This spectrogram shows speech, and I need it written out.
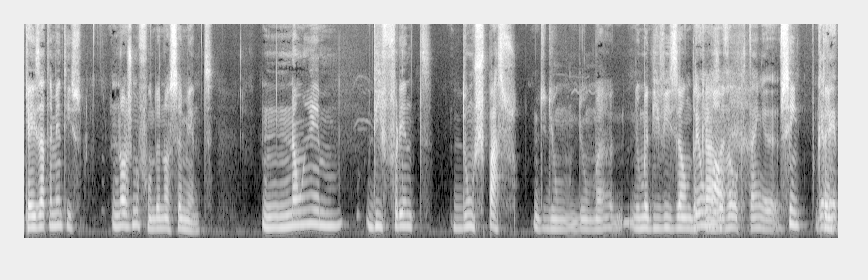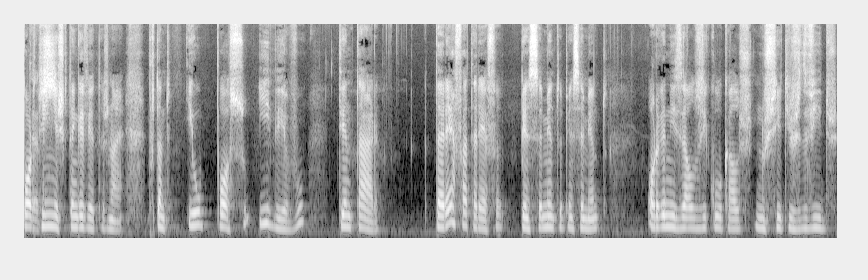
que é exatamente isso. Nós, no fundo, a nossa mente não é diferente de um espaço, de, um, de, uma, de uma divisão da de um casa. móvel que tenha Sim, que gavetas. tem portinhas, que tem gavetas, não é? Portanto, eu posso e devo tentar tarefa a tarefa, pensamento a pensamento, organizá-los e colocá-los nos sítios devidos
